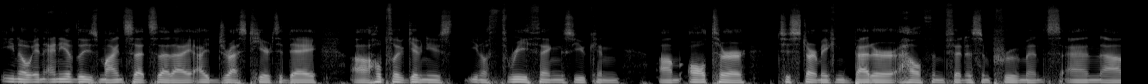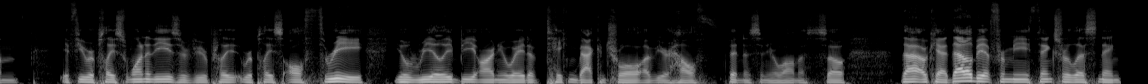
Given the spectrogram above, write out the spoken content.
you know, in any of these mindsets that I, I addressed here today, uh, hopefully I've given you, you know, three things you can um, alter to start making better health and fitness improvements. And um, if you replace one of these, or if you replace replace all three, you'll really be on your way to taking back control of your health, fitness, and your wellness. So that okay, that'll be it for me. Thanks for listening.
